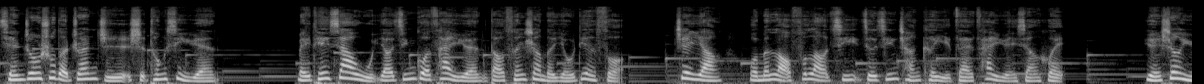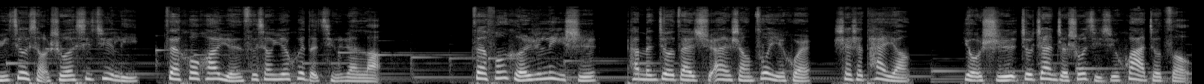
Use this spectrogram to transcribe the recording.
钱钟书的专职是通信员，每天下午要经过菜园到村上的邮电所，这样我们老夫老妻就经常可以在菜园相会，远胜于旧小说、戏剧里在后花园私相约会的情人了。在风和日丽时，他们就在渠岸上坐一会儿，晒晒太阳，有时就站着说几句话就走。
